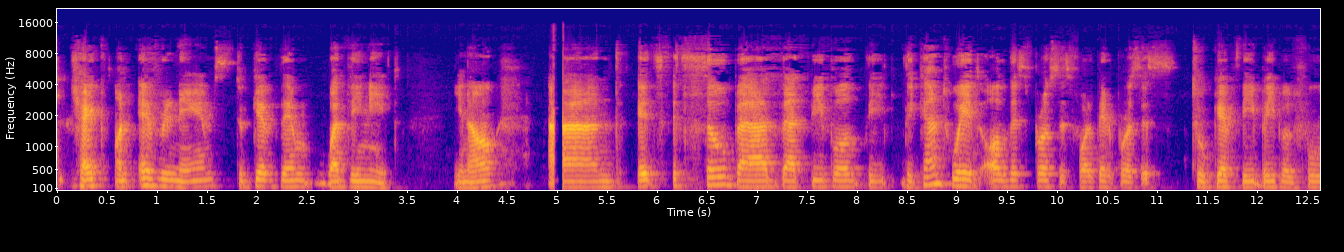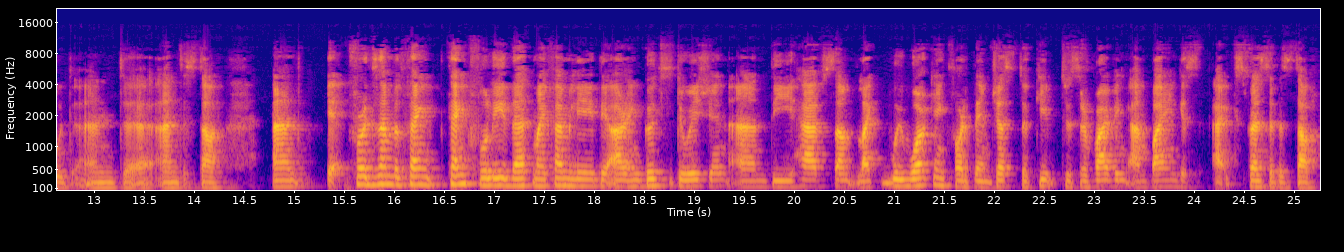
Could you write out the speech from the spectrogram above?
to check on every names to give them what they need you know and it's it's so bad that people they, they can't wait all this process for their process to give the people food and uh, and stuff. And for example thank thankfully that my family they are in good situation and they have some like we're working for them just to keep to surviving and buying expensive stuff.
